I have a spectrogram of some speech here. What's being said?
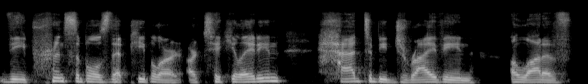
the principles that people are articulating had to be driving a lot of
